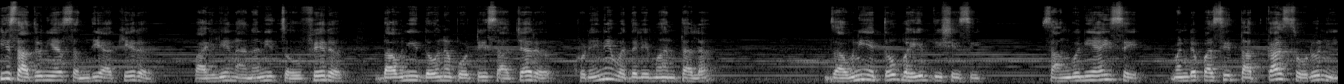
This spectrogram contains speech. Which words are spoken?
ही साधून या संधी अखेर. पाहिले नानानी चौफेर. दावणी दोन बोटे साचार. खुणेने वदले महंताला. जाऊन येतो बहिर दिशेसी. सांगून यायसे मंडपासी तात्काळ सोडून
